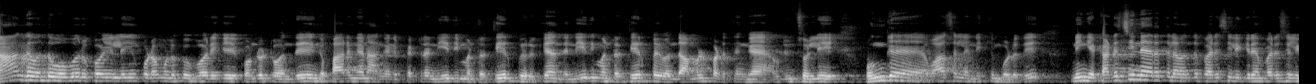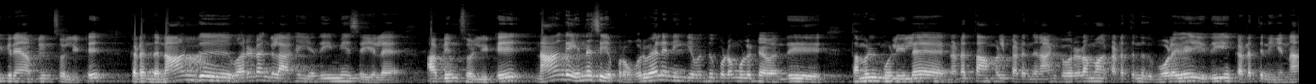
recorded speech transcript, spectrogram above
நாங்கள் வந்து ஒவ்வொரு கோயில்லையும் குடமுழுக்கு கோரிக்கையை கொண்டுட்டு வந்து இங்கே பாருங்கள் நாங்கள் பெற்ற நீதிமன்ற தீர்ப்பு இருக்குது அந்த நீதிமன்ற தீர்ப்பை வந்து அமல்படுத்துங்க. அப்படின்னு சொல்லி உங்கள் வாசலில் நிற்கும் பொழுது நீங்கள் கடைசி நேரத்தில் வந்து பரிசீலிக்கிறேன் பரிசீலிக்கிறேன் அப்படின்னு சொல்லிட்டு கடந்த நான்கு வருடங்களாக எதையுமே செய்யலை. அப்படின்னு சொல்லிட்டு நாங்கள் என்ன செய்ய போகிறோம் ஒருவேளை நீங்கள் வந்து குடமுழுக்க வந்து தமிழ் மொழியில் நடத்தாமல் கடந்த நான்கு வருடமாக கடத்தினது போலவே இதையும் கடத்தினீங்கன்னா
